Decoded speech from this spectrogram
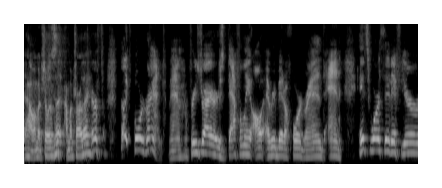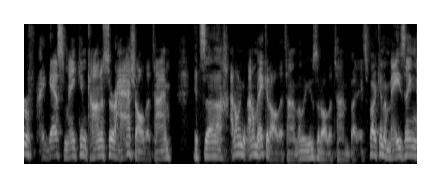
How much was it? How much are they? They're, they're like four grand, man. A freeze dryer is definitely all every bit of four grand, and it's worth it if you're, I guess, making connoisseur hash all the time. It's uh, I don't, I don't make it all the time. I don't use it all the time, but it's fucking amazing.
